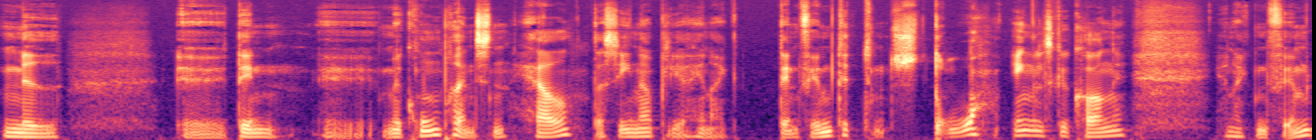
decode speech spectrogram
med øh, den øh, med kronprinsen Hal, der senere bliver Henrik den 5., den store engelske konge, Henrik den 5.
